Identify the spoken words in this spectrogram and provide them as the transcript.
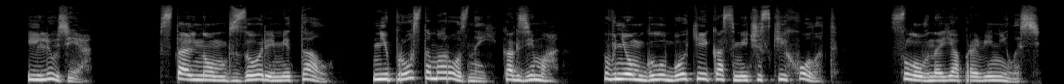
— иллюзия. В стальном взоре металл, не просто морозный, как зима. В нем глубокий космический холод — словно я провинилась,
